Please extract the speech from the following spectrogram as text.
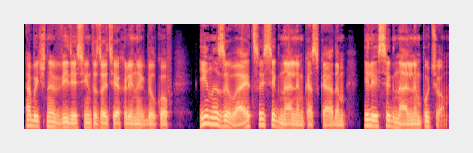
обычно в виде синтеза тех или иных белков, и называется сигнальным каскадом или сигнальным путем.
